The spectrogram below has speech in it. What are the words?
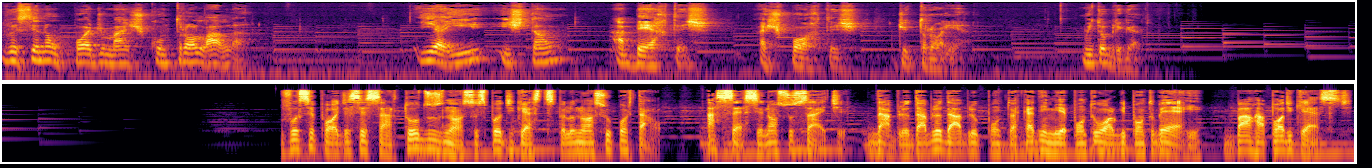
você não pode mais controlá-la. E aí estão abertas as portas de Troia. Muito obrigado. Você pode acessar todos os nossos podcasts pelo nosso portal Acesse nosso site www.academia.org.br/podcast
